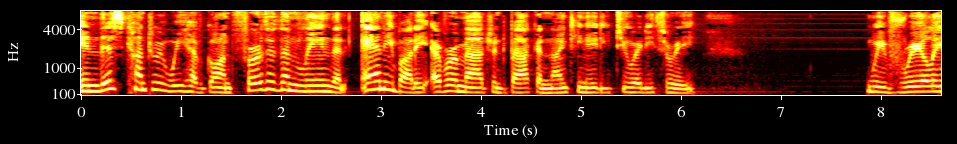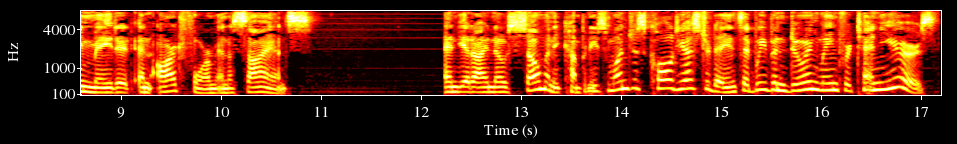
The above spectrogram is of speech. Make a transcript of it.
In this country, we have gone further than lean than anybody ever imagined back in 1982-83. We've really made it an art form and a science. And yet I know so many companies. One just called yesterday and said, we've been doing lean for 10 years,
